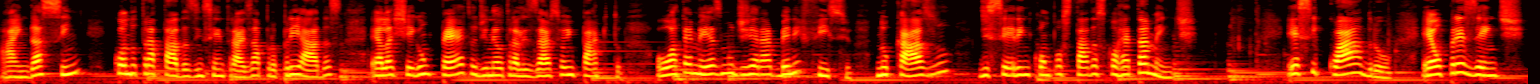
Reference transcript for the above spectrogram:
Ainda assim, quando tratadas em centrais apropriadas, elas chegam perto de neutralizar seu impacto ou até mesmo de gerar benefício, no caso de serem compostadas corretamente. Esse quadro é o presente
